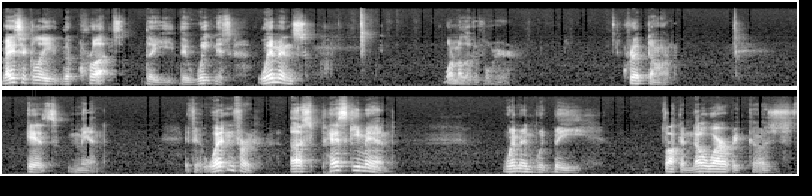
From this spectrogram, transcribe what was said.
Basically, the crux, the the weakness, women's. What am I looking for here? Krypton is men. If it wasn't for us pesky men, women would be fucking nowhere because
